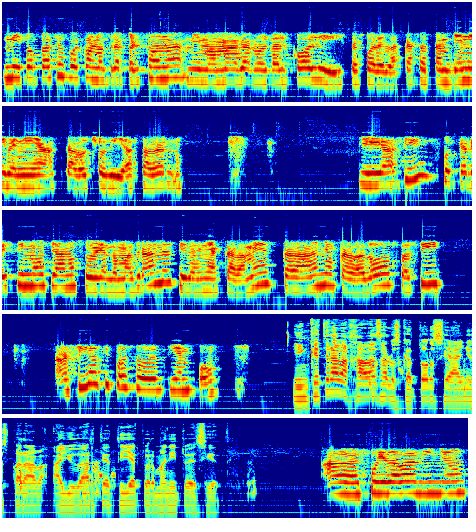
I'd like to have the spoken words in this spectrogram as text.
Mi papá se fue con otra persona, mi mamá agarró el alcohol y se fue de la casa también y venía cada ocho días a vernos. Y así, pues crecimos, ya nos fue viendo más grandes y venía cada mes, cada año, cada dos, así. Así, así todo el tiempo. ¿Y en qué trabajabas a los 14 años para ayudarte a ti y a tu hermanito de 7? Ah, cuidaba niños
